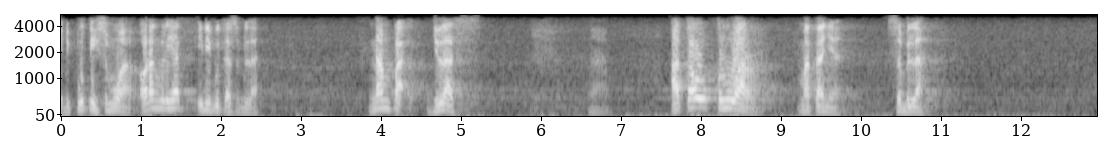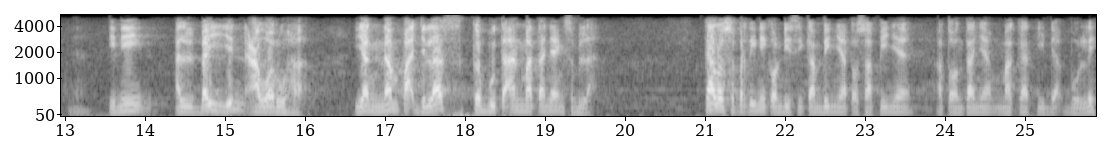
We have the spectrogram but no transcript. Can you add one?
jadi putih semua. Orang melihat ini buta sebelah. Nampak jelas. Nah, atau keluar matanya sebelah. Ya. Ini al-bayyin awaruha. Yang nampak jelas kebutaan matanya yang sebelah. Kalau seperti ini kondisi kambingnya atau sapinya atau ontanya, maka tidak boleh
